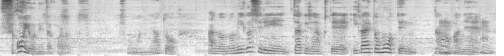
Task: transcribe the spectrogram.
すごいよねだから。そうなんねあとあの飲み薬だけじゃなくて意外と盲点なのがね、うん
